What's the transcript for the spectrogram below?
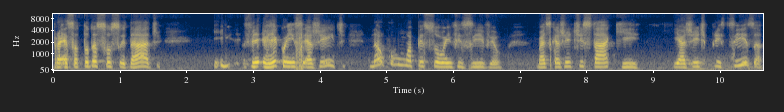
para essa toda a sociedade e reconhecer a gente não como uma pessoa invisível, mas que a gente está aqui e a gente precisa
